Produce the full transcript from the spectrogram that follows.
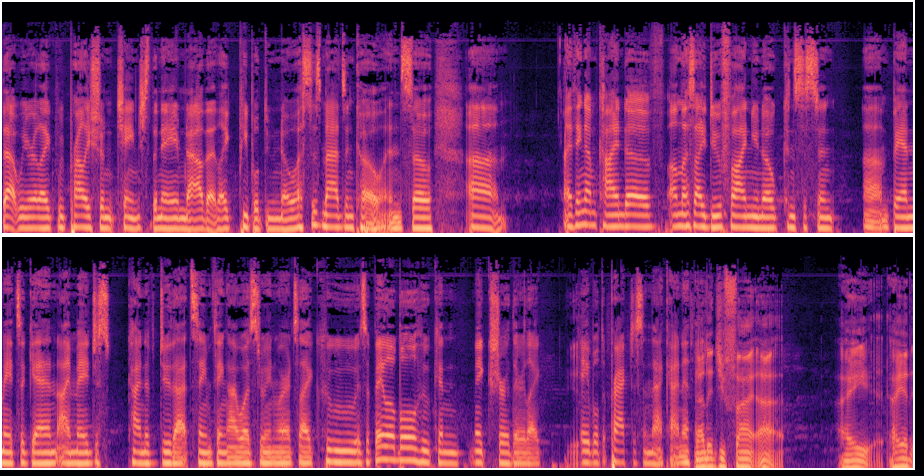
that we were like we probably shouldn't change the name now that like people do know us as mads and co and so um I think I'm kind of, unless I do find, you know, consistent um, bandmates again, I may just kind of do that same thing I was doing where it's like who is available, who can make sure they're like able to practice and that kind of thing. Now, did you find? Uh, I I had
